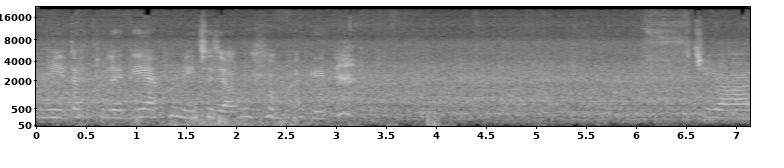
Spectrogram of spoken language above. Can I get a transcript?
আমি এটা তুলে দিয়ে এখন নিচে যাব আগে। চেয়ার।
